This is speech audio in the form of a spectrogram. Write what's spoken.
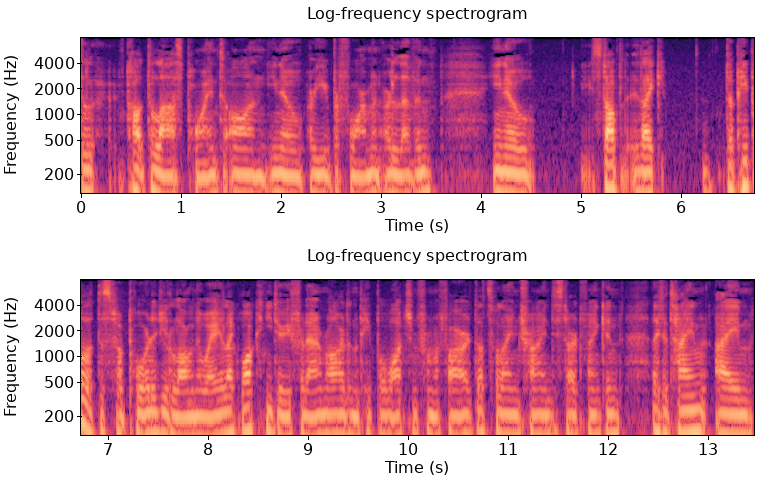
the the last point on you know are you performing or living? You know stop like the people that supported you along the way like what can you do for them rather than the people watching from afar? That's what i'm trying to start thinking. Like the time i'm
